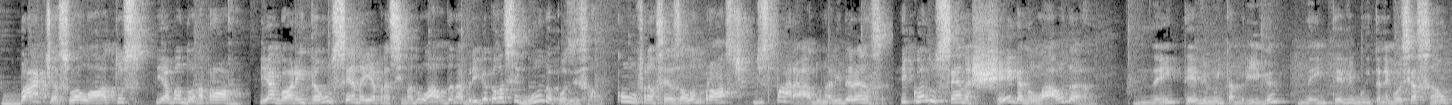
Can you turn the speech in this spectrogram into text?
bate a sua Lotus e abandona a prova. E agora então o Senna ia para cima do Lauda na briga pela segunda posição, com o francês Alain Prost disparado na liderança. E quando o Senna chega no Lauda, nem teve muita briga, nem teve muita negociação.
